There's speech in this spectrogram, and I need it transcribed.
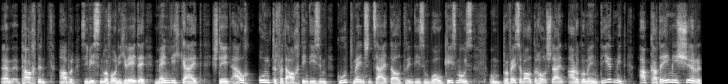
ähm, pachten, aber Sie wissen, wovon ich rede. Männlichkeit steht auch unter Verdacht in diesem Gutmenschenzeitalter, in diesem Wokismus. Und Professor Walter Holstein argumentiert mit akademischer,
